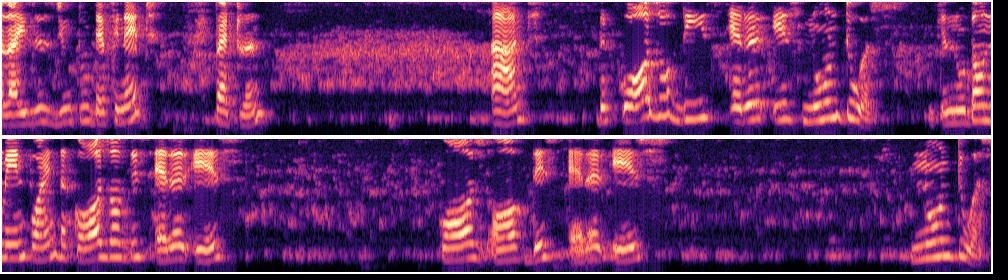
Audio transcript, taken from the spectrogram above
arises due to definite pattern and the cause of these error is known to us you can note down main point the cause of this error is cause of this error is known to us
